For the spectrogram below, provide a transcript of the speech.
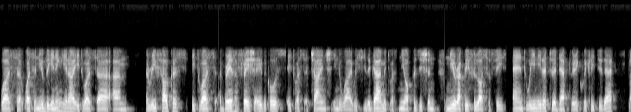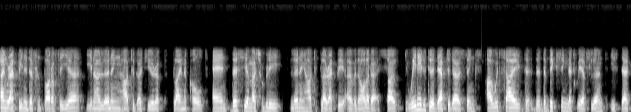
was uh, was a new beginning. You know, it was uh, um, a refocus. It was a breath of fresh air because it was a change in the way we see the game. It was new opposition, new rugby philosophies, and we needed to adapt very quickly to that playing rugby in a different part of the year, you know, learning how to go to Europe, play in the cold. And this year, most probably learning how to play rugby over the holidays. So we needed to adapt to those things. I would say the, the, the big thing that we have learned is that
